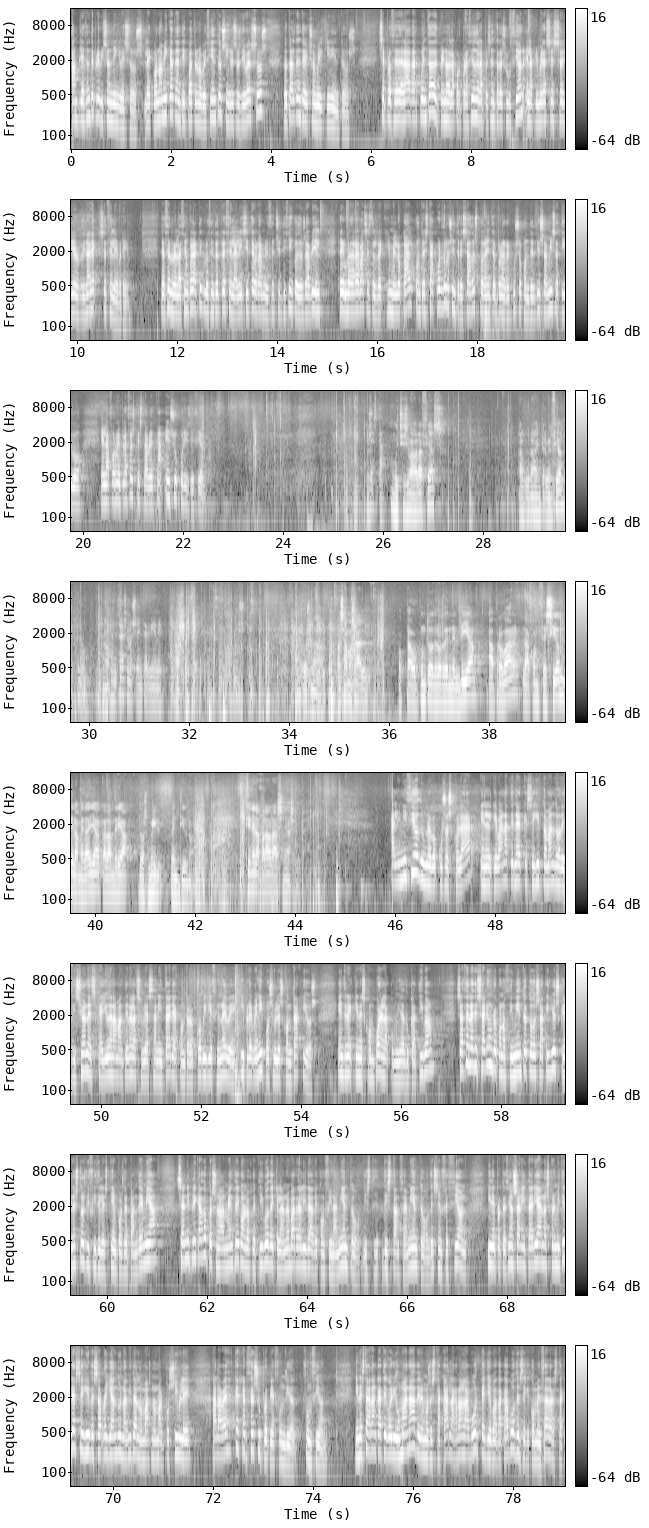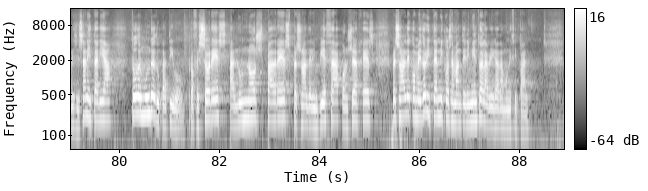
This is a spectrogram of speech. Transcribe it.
Ampliación de previsión de ingresos. La económica 34.900, ingresos diversos, total 38.500. Se procederá a dar cuenta del Pleno de la Corporación de la presente resolución en la primera sesión ordinaria que se celebre. Tercero, en relación con el artículo 113 de la Ley 7 de 1985 de 2 de abril, regulará bases del régimen local. Contra este acuerdo, los interesados podrán interponer recurso contencioso administrativo en la forma y plazos que establezca en su jurisdicción. Pues ya está. Muchísimas gracias. ¿Alguna intervención? No, no. mientras no se interviene. Ah, perfecto. Pues, pues nada, pasamos al octavo punto del orden del día, aprobar la concesión de la medalla Calandria 2021. Tiene la palabra la señora secretaria. Al inicio de un nuevo curso escolar, en el que van a tener que seguir tomando decisiones que ayuden a mantener la seguridad sanitaria contra el COVID-19 y prevenir posibles contagios entre quienes componen la comunidad educativa, se hace necesario un reconocimiento a todos aquellos que en estos difíciles tiempos de pandemia se han implicado personalmente con el objetivo de que la nueva realidad de confinamiento, distanciamiento, desinfección y de protección sanitaria nos permitiera seguir desarrollando una vida lo más normal posible, a la vez que ejercer su propia función. Y en esta gran categoría humana debemos destacar la gran labor que ha llevado a cabo desde que comenzara esta crisis sanitaria todo el mundo educativo, profesores, alumnos, padres, personal de limpieza, conserjes, personal de comedor y técnicos de mantenimiento de la Brigada Municipal.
